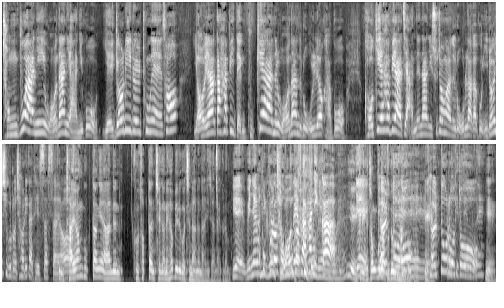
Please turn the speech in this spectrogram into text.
정부안이 원안이 아니고 예결위를 통해서 여야가 합의된 국회안을 원안으로 올려가고 거기에 합의하지 않는 한이 수정안으로 올라가고 이런 식으로 처리가 됐었어요. 그럼 자유한국당의 안은 교섭단체 간의 협의를 거친 안은 아니잖아요, 그럼. 예, 왜냐하면 포플러스 정부가 원에서 하니까. 예, 그러니까 정부가 별도로 부동의한 거고. 예. 별도로 그렇기 또 예.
